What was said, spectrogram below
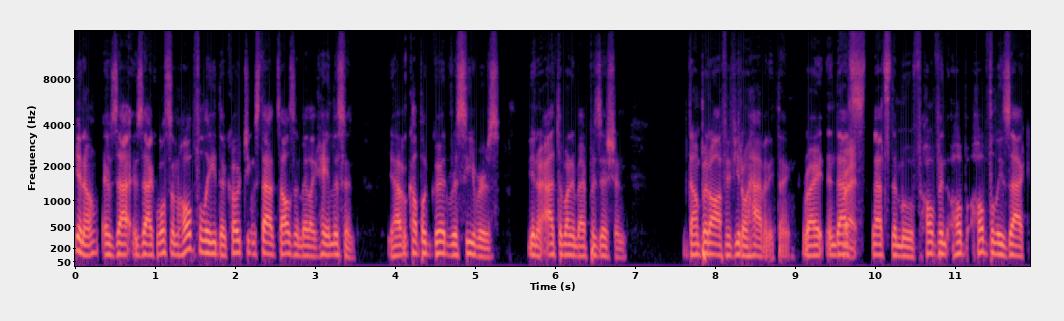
You know, if Zach, if Zach Wilson, hopefully the coaching staff tells him, be like, hey, listen, you have a couple good receivers you know, at the running back position. Dump it off if you don't have anything, right? And that's right. that's the move. Hopefully, hope, hopefully Zach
